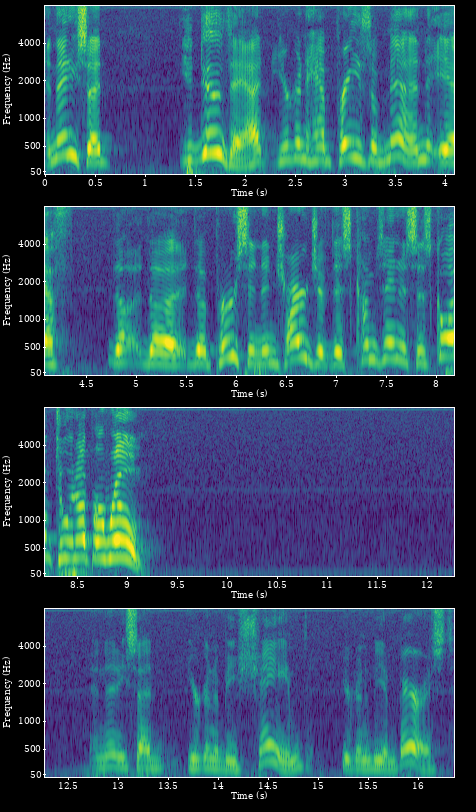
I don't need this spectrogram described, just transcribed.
And then he said, you do that, you're going to have praise of men if the, the, the person in charge of this comes in and says, Go up to an upper room. And then he said, You're going to be shamed, you're going to be embarrassed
